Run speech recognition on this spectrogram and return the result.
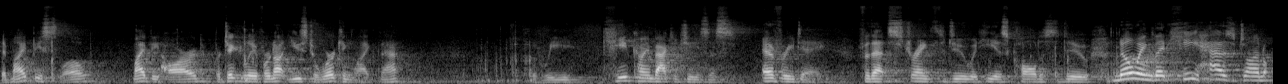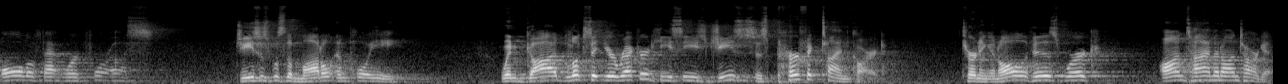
It might be slow, might be hard, particularly if we're not used to working like that. But we keep coming back to Jesus every day for that strength to do what He has called us to do, knowing that He has done all of that work for us. Jesus was the model employee. When God looks at your record, He sees Jesus' perfect time card, turning in all of His work on time and on target,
